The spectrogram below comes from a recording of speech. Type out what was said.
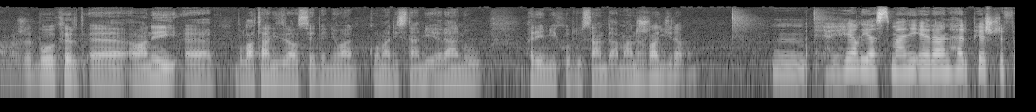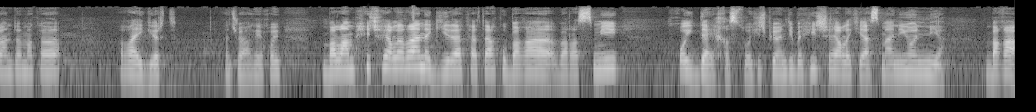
ئاماژەت بەوە کرد ئەوانەی وڵاتانی دراوسێ لە نێوان کۆماری ئیسلامی ئێران و هەرێمی کوردستاندا ئەمانەش ڕاگیرابوون؟ هێڵی ئاسمانی ئێران هەر پێش ڕیفراندۆمەکە ڕایگرت لە جوواکەی خۆی بەڵام هیچ هێڵێ ڕانەگیرە کە تاکو بەغا بە ڕسمی خۆی دایخستووە هیچ پەیوەندی بە هیچ هێڵێکی ئاسمانیۆن نییە بەغا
